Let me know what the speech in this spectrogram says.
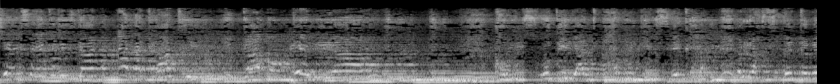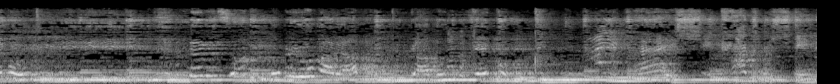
შეცეკვიდან არაკაცი ودير عند حد يمسك الرقص بتربوتي نرسم ربع قابو كيكو هاي الشيك حق الشيك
